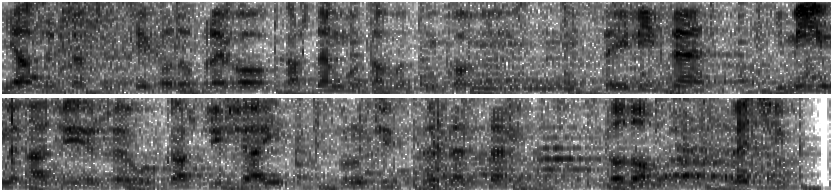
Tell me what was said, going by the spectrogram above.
ja życzę wszystkiego dobrego każdemu zawodnikowi w tej lidze i miejmy nadzieję, że Łukasz dzisiaj wróci z prezentem do domu. Lecimy!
